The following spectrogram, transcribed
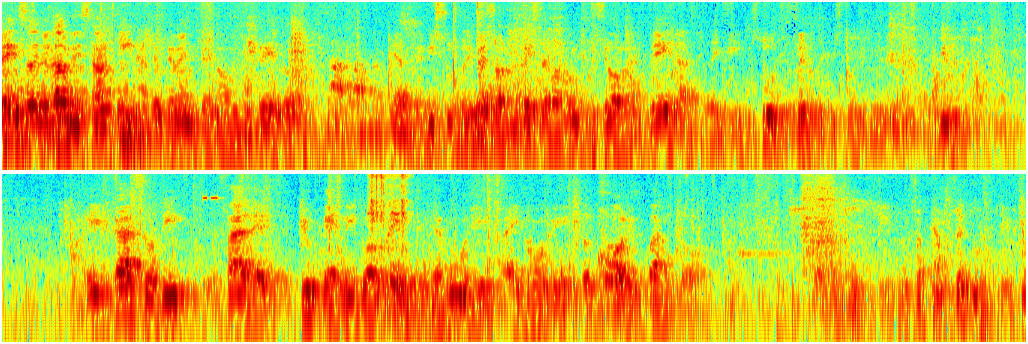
A differenza delle lauree di stamattina, che ovviamente non credo abbia vissuto di persona, questa è la conclusione vera degli studi, o meno degli studi quindi è il caso di fare più che ritualmente gli auguri ai nuovi dottori, in quanto tutti, sappiamo se tutti,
